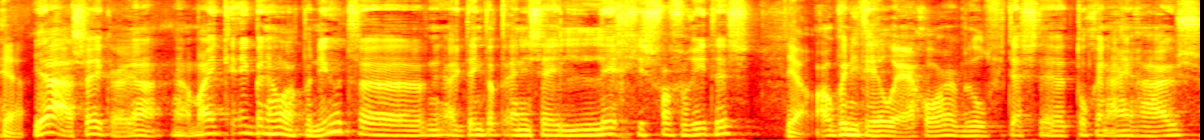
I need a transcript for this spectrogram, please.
Ja, ja zeker. Ja. Ja, maar ik, ik ben heel erg benieuwd. ik denk dat NEC lichtjes favoriet is. Ja. Maar ook weer niet heel erg hoor. Ik bedoel, Vitesse toch in eigen huis.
